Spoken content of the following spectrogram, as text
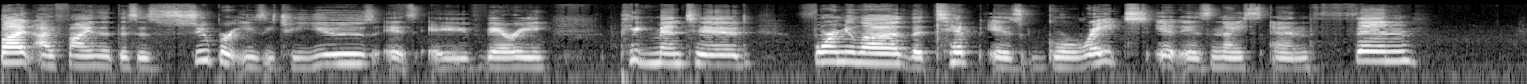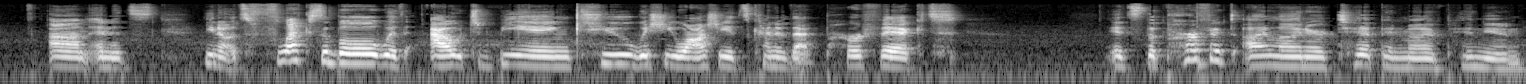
But I find that this is super easy to use. It's a very pigmented formula. The tip is great. It is nice and thin. Um, and it's, you know, it's flexible without being too wishy-washy. It's kind of that perfect, it's the perfect eyeliner tip in my opinion.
